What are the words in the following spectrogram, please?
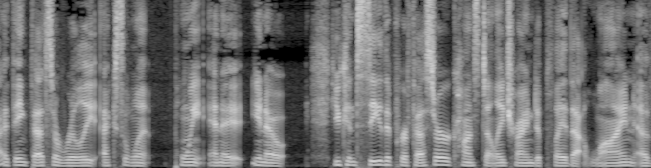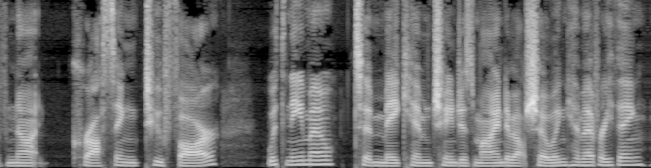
I think that's a really excellent point, and it you know you can see the professor constantly trying to play that line of not crossing too far with Nemo to make him change his mind about showing him everything,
